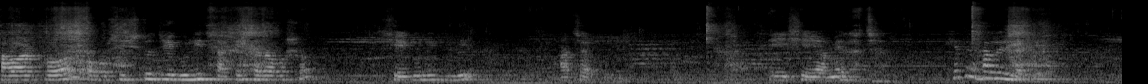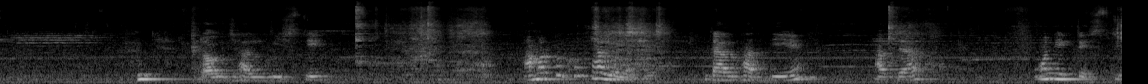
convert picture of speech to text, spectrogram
খাওয়ার পর অবশিষ্ট যেগুলি থাকে সারা বছর, সেগুলি দিয়ে আচার করি। এই সেই আমের আচার। খেতে ভালোই লাগে। টক ঝাল, মিষ্টি, আমার তো খুব ভালো লাগে। ডাল ভাত দিয়ে আচার অনেক টেস্টি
